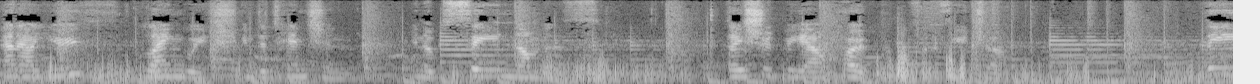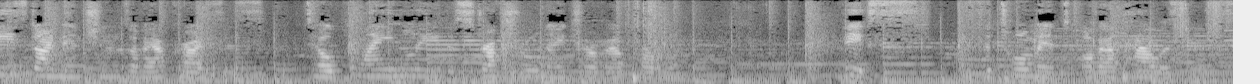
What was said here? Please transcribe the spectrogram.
And our youth languish in detention in obscene numbers they should be our hope for the future. These dimensions of our crisis tell plainly the structural nature of our problem. This is the torment of our powerlessness.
